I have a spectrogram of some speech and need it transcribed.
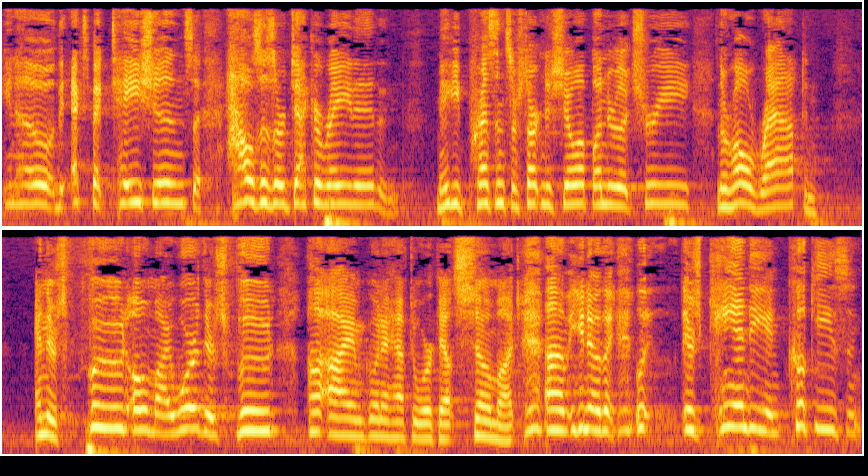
you know, the expectations, houses are decorated, and maybe presents are starting to show up under the tree, and they're all wrapped, and, and there's food. Oh my word, there's food. Uh, I am going to have to work out so much. Um, you know, the, there's candy and cookies and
